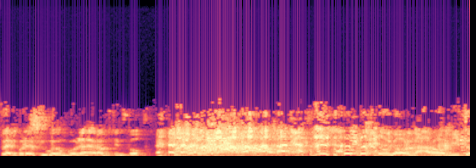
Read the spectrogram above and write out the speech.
ben golek duwe wong golek era mesti entuk. Ya ora karo itu.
